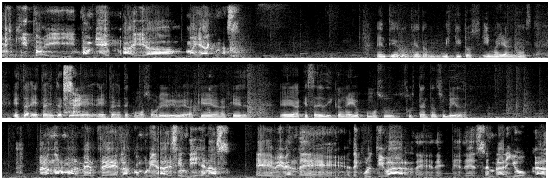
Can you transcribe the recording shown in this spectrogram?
misquitos y también hay uh, mayagnas. Entiendo, entiendo. Misquitos y mayagnas. Esta, esta gente, ¿a qué, sí. esta gente cómo sobrevive? ¿A qué, a qué eh, ¿A qué se dedican ellos? ¿Cómo su, sustentan su vida? Bueno, normalmente las comunidades indígenas eh, viven de, de cultivar, de, de, de, sembrar yuca,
